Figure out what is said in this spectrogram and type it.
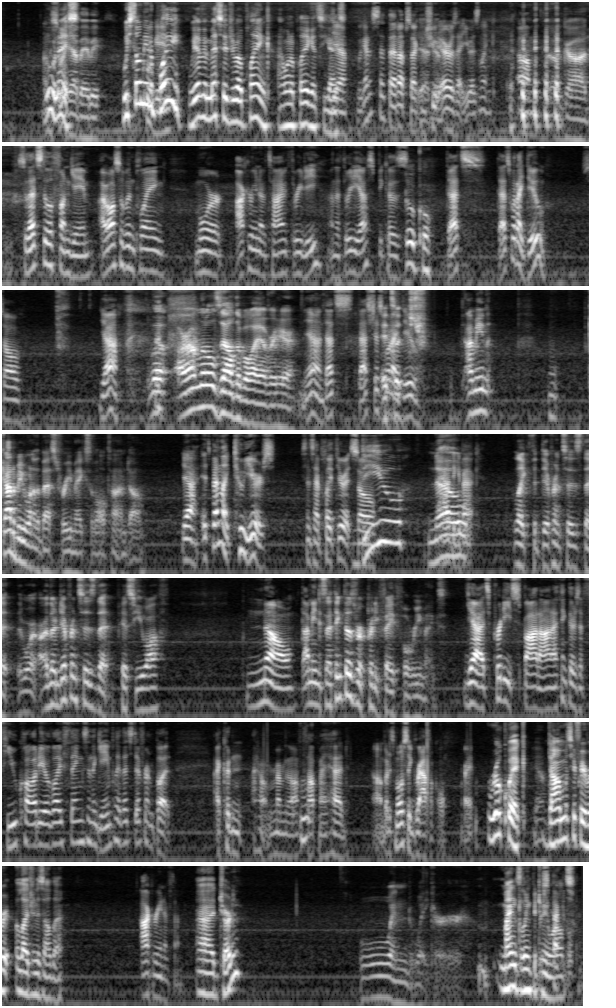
on Ooh, nice. Yeah, baby. We still need Cool to game. play. We have a message about playing. I want to play against you guys. Yeah, we gotta set that up so I can Yeah, shoot dude. arrows at you as Link. Um, Oh god. so that's still a fun game. I've also been playing more Ocarina of Time 3D on the 3DS because Oh, cool. that's that's what I do. So, yeah, Look, our own little Zelda boy over here. yeah, that's that's just it's what I a do. tr- I mean, got to be one of the best remakes of all time, Dom. yeah, it's been like two years since I played through it, so Do you I had to know back. like the differences that were? Are there differences that piss you off? No, I mean, Because I think those were pretty faithful remakes. yeah, it's pretty spot on. I think there's a few quality of life things in the gameplay that's different, but I couldn't. I don't remember them off the top of my head. Uh, but it's mostly graphical, right? Real quick, Yeah. Dom, what's your favorite Legend of Zelda? Ocarina of Time. Uh, Jordan? Wind Waker. Mine's Link Between Worlds. pick.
